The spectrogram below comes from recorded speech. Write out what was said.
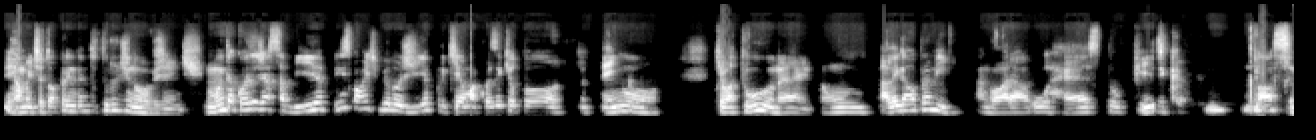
Realmente eu tô aprendendo tudo de novo, gente. Muita coisa eu já sabia, principalmente biologia, porque é uma coisa que eu tô. Que eu tenho. que eu atuo, né? Então tá legal para mim. Agora, o resto, física, nossa,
